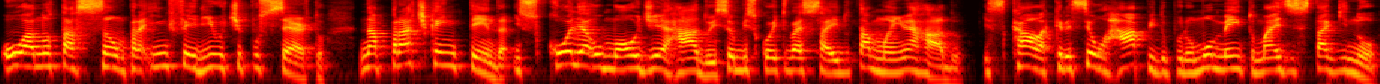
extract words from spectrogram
ou anotação para inferir o tipo certo. Na prática, entenda, escolha o molde errado e seu biscoito vai sair do tamanho errado. Scala cresceu rápido por um momento, mas estagnou.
